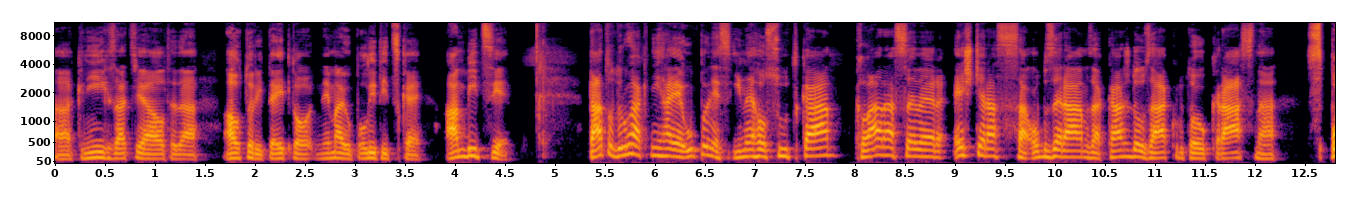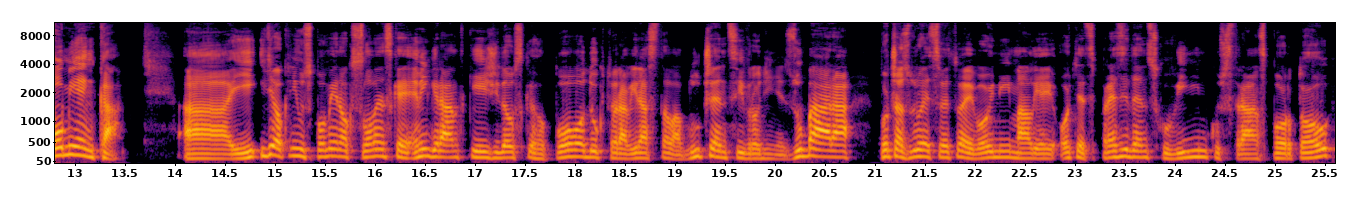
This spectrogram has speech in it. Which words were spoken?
kníh zatiaľ teda autory tejto nemajú politické ambície. Táto druhá kniha je úplne z iného súdka, Klára Sever, ešte raz sa obzerám za každou zákrutou krásna spomienka. A ide o knihu spomienok slovenskej emigrantky židovského pôvodu, ktorá vyrastala v Lučenci v rodine Zubára. Počas druhej svetovej vojny mal jej otec prezidentskú výnimku z transportov,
